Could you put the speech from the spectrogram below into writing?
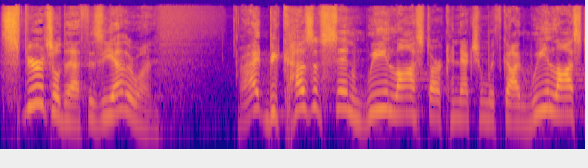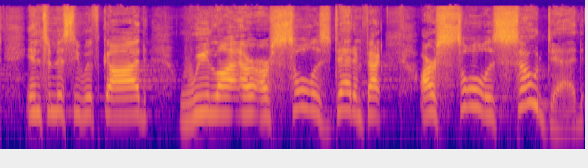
Spiritual death is the other one. Right? Because of sin, we lost our connection with God. We lost intimacy with God. We lo- our, our soul is dead. In fact, our soul is so dead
